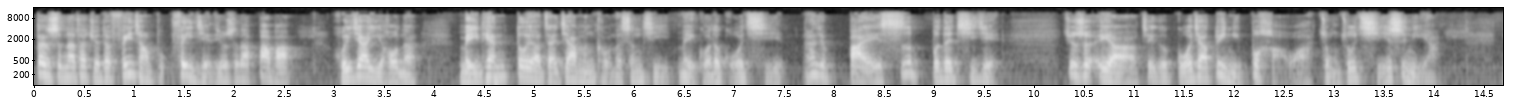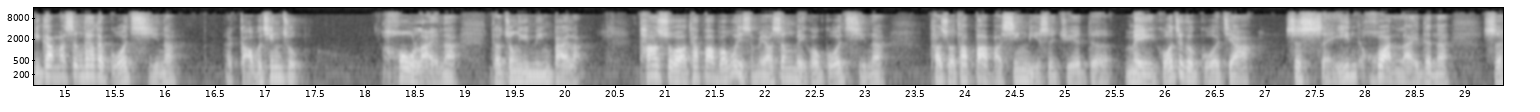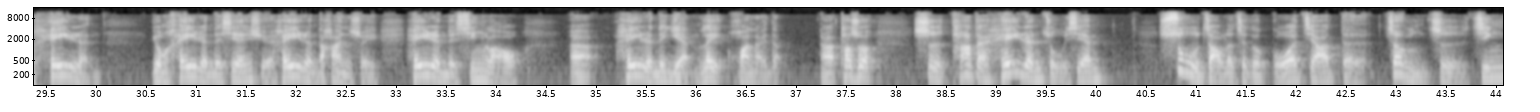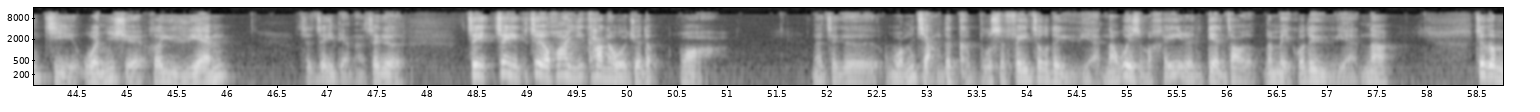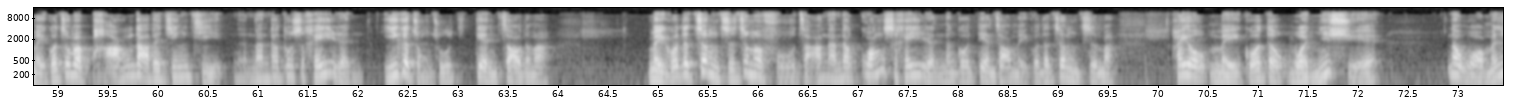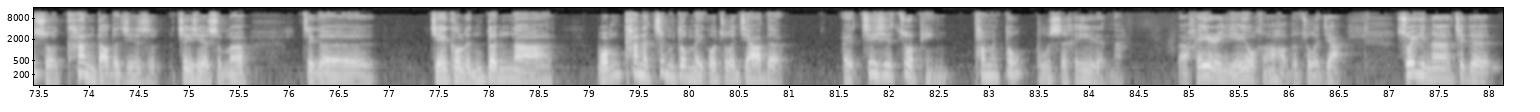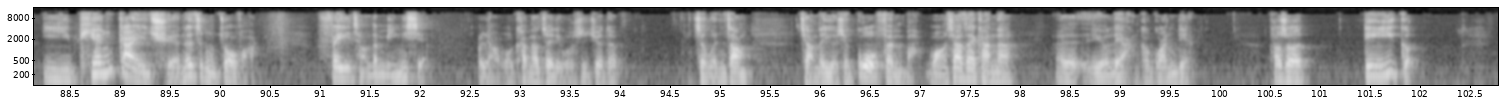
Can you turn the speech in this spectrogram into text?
但是呢，他觉得非常不费解的就是他爸爸回家以后呢，每天都要在家门口呢升起美国的国旗，他就百思不得其解。就是哎呀，这个国家对你不好啊，种族歧视你啊，你干嘛升他的国旗呢？搞不清楚。后来呢，他终于明白了。他说啊，他爸爸为什么要升美国国旗呢？他说他爸爸心里是觉得美国这个国家是谁换来的呢？是黑人用黑人的鲜血、黑人的汗水、黑人的辛劳，呃，黑人的眼泪换来的啊。他说是他的黑人祖先。塑造了这个国家的政治、经济、文学和语言，是这一点呢。这个，这这这话一看呢，我觉得哇，那这个我们讲的可不是非洲的语言，那为什么黑人奠造了美国的语言呢？这个美国这么庞大的经济，难道都是黑人一个种族建造的吗？美国的政治这么复杂，难道光是黑人能够建造美国的政治吗？还有美国的文学，那我们所看到的这些这些什么，这个杰克伦敦呐，我们看了这么多美国作家的，哎，这些作品他们都不是黑人呐，啊，黑人也有很好的作家，所以呢，这个以偏概全的这种做法非常的明显。哎呀，我看到这里，我是觉得这文章讲的有些过分吧。往下再看呢，呃，有两个观点。他说：“第一个，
